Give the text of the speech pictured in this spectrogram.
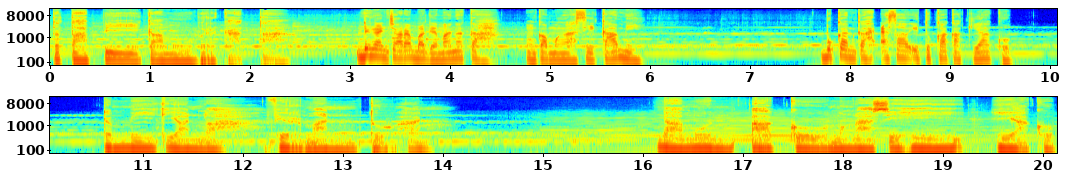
Tetapi kamu berkata, Dengan cara bagaimanakah engkau mengasihi kami? Bukankah Esau itu kakak Yakub? Demikianlah firman Tuhan. Namun aku mengasihi Yakub,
